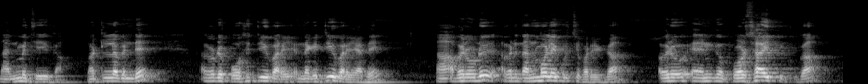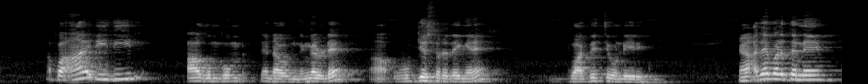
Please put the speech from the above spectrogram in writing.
നന്മ ചെയ്യുക. മറ്റുള്ളവന്റെ അവരോട് പോസിറ്റീവ് പറയുക നെഗറ്റീവ് പറയാതെ അവരോട് അവരുടെ നന്മകളെക്കുറിച്ച് പറയുക അവരോ എനിക്ക് പ്രോത്സാഹിപ്പിക്കുക. അപ്പോൾ ആ രീതിയിൽ ആകുമ്പം ഉണ്ടാവും നിങ്ങളുടെ ഊർജസ്വരത ഇങ്ങനെ വർദ്ധിച്ചുകൊണ്ടേയിരിക്കും. അതേപോലെ തന്നെ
